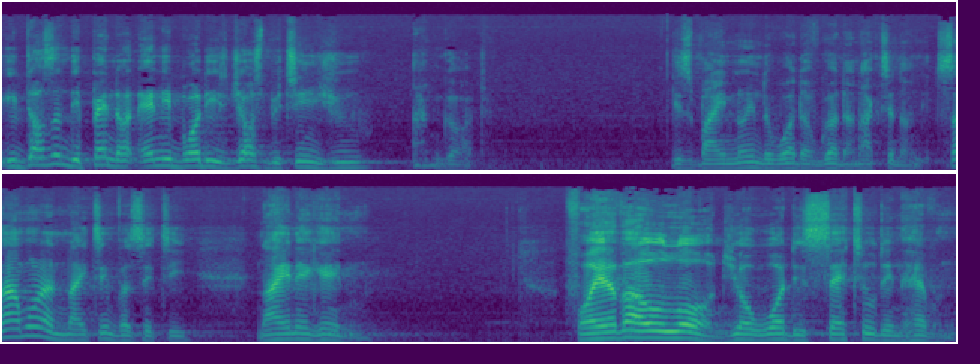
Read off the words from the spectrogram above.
it doesn't depend on anybody, it's just between you and God. It's by knowing the word of God and acting on it. Psalm 119, verse 89 again. Forever, O Lord, your word is settled in heaven.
